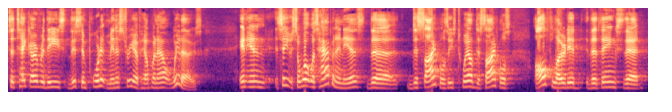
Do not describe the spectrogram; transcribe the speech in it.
to take over these this important ministry of helping out widows. And and see, so what was happening is the disciples, these twelve disciples, offloaded the things that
